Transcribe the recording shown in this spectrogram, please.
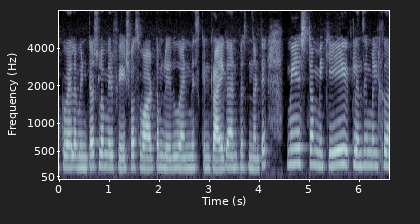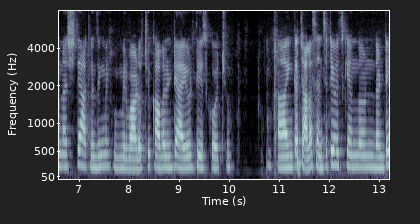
ఒకవేళ వింటర్స్లో మీరు ఫేస్ వాష్ వాడటం లేదు అండ్ మీ స్కిన్ డ్రైగా అనిపిస్తుందంటే మీ ఇష్టం మీకు ఏ క్లిన్జింగ్ మిల్క్ నచ్చితే ఆ క్లిన్జింగ్ మిల్క్ మీరు వాడవచ్చు కావాలంటే అయోడ్ తీసుకోవచ్చు. ఇంకా చాలా సెన్సిటివ్ స్కిన్ ఉందంటే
